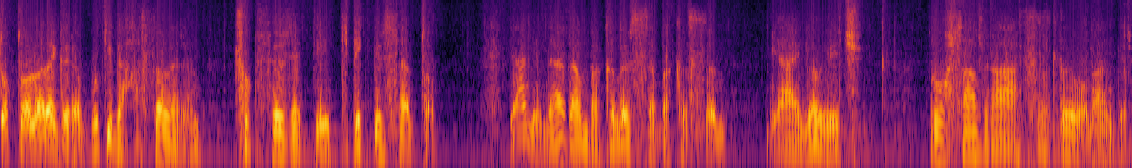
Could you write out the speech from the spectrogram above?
doktorlara göre bu gibi hastaların çok söz ettiği tipik bir semptom. Yani nereden bakılırsa bakılsın Mihailovic ruhsal rahatsızlığı olan biri.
